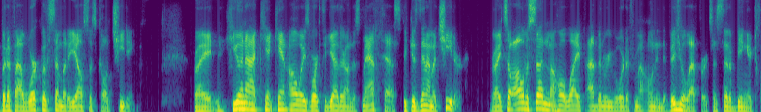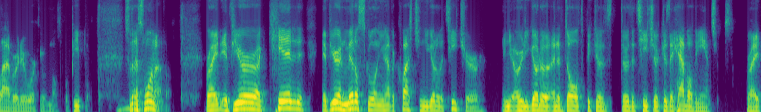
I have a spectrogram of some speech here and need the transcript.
but if I work with somebody else, it's called cheating, right? Hugh and I can't can't always work together on this math test because then I'm a cheater, right? So all of a sudden, my whole life, I've been rewarded for my own individual efforts instead of being a collaborator working with multiple people. So that's one of them right? If you're a kid, if you're in middle school and you have a question, you go to the teacher and you, or you go to an adult because they're the teacher because they have all the answers, right?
